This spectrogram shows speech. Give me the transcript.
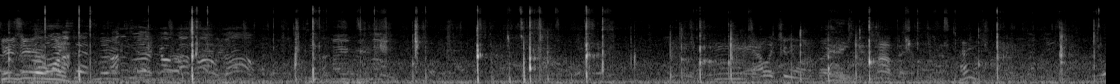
Two zero one. Got what you want, buddy. My bad. Hey. No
